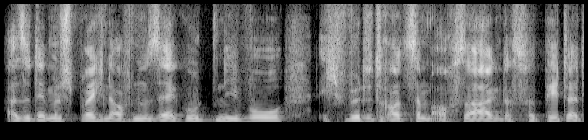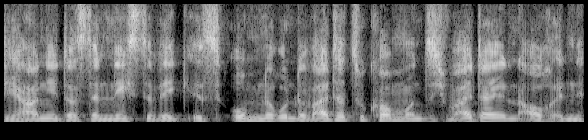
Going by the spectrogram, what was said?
also dementsprechend auf einem sehr guten Niveau. Ich würde trotzdem auch sagen, dass für Peter Tihani das der nächste Weg ist, um eine Runde weiterzukommen und sich weiterhin auch in,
